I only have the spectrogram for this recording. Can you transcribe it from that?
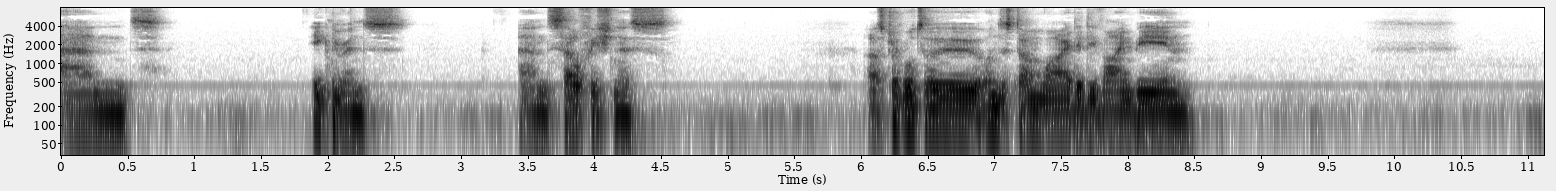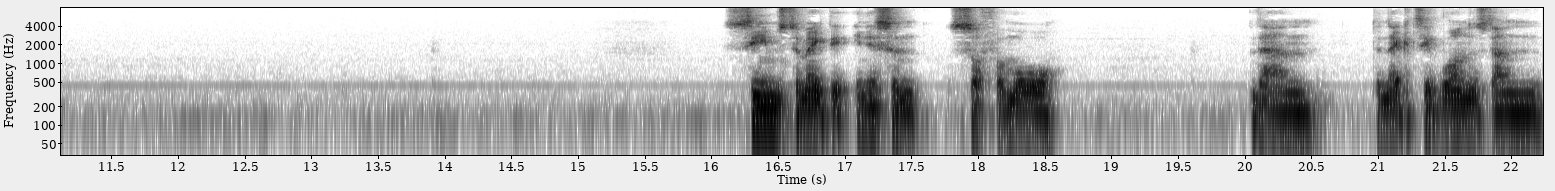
and ignorance and selfishness I struggle to understand why the divine being seems to make the innocent suffer more than the negative ones, than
